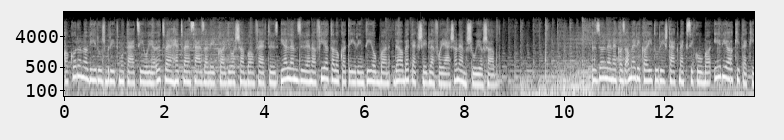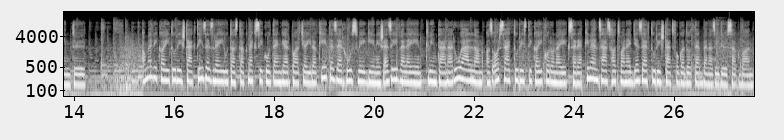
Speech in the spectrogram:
A koronavírus brit mutációja 50-70%-kal gyorsabban fertőz, jellemzően a fiatalokat érinti jobban, de a betegség lefolyása nem súlyosabb. Özönlenek az amerikai turisták Mexikóba, írja a kitekintő. Amerikai turisták tízezrei utaztak Mexikó tengerpartjaira 2020 végén és ez év elején, Quintana Roo állam, az ország turisztikai koronaékszere 961 ezer turistát fogadott ebben az időszakban.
